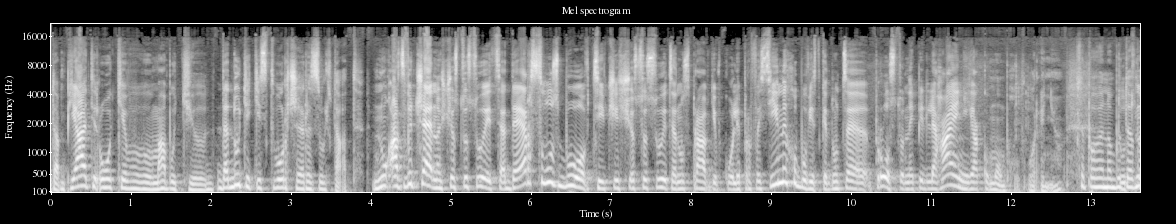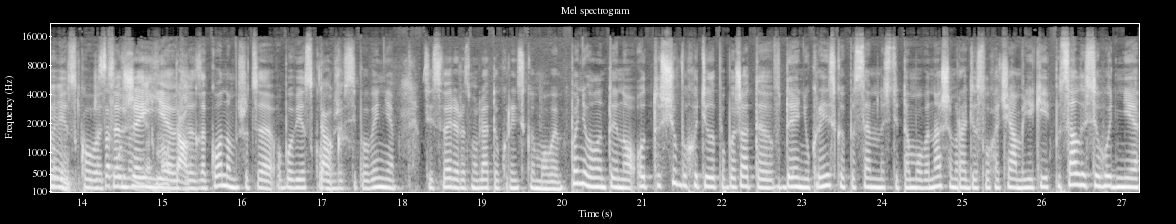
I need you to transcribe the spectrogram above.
там 5 років, мабуть, дадуть якийсь творчий результат. Ну, а звичайно, що стосується держслужбовців, чи що стосується ну справді в колі професійних обов'язків, ну це просто не підлягає ніякому обговоренню. Це повинно бути Тут, ну, обов'язково. Це вже є так. вже законом, що це обов'язково. Вже всі повинні в цій сфері розмовляти українською мовою. Пані Валентино, от що б ви хотіли побажати в день української писемності та мови нашим радіослухачам, які писали сьогодні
